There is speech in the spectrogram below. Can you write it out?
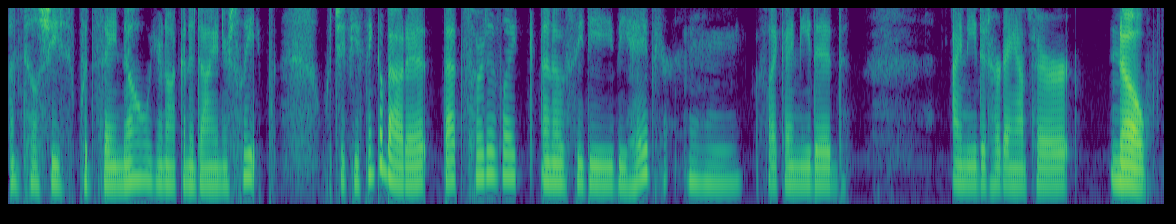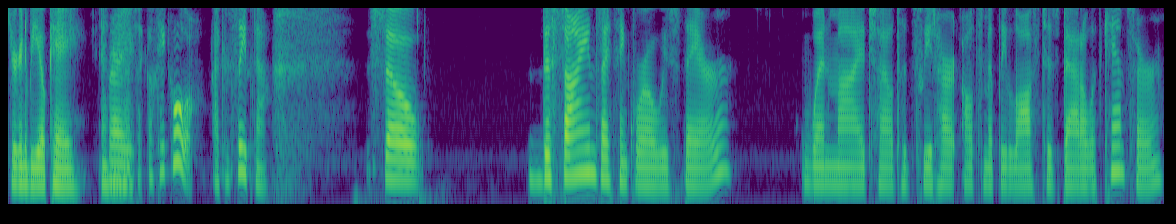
until she would say, No, you're not going to die in your sleep. Which, if you think about it, that's sort of like an OCD behavior. Mm-hmm. It's like I needed, I needed her to answer, "No, you're gonna be okay." And then I was like, "Okay, cool, I can sleep now." So, the signs I think were always there. When my childhood sweetheart ultimately lost his battle with cancer,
